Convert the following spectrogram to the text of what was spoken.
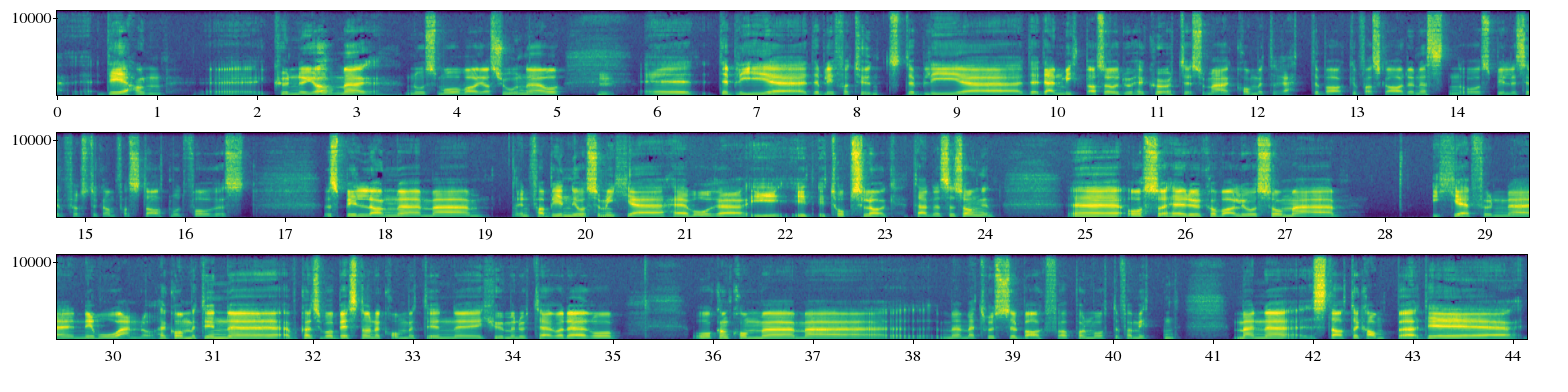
det han eh, kunne gjøre, med noen små variasjoner. og mm. Eh, det, blir, eh, det, blir, for tynt. Det blir eh, det, er en midt, altså Du har Curtis, som er kommet rett tilbake fra skade nesten, og spiller sin første kamp fra start mot Forest. Spiller han med en Fabinho som ikke har vært i, i, i toppslag denne sesongen. Og så har du Carvalho som er ikke funnet nivået ennå. Har kommet inn Kanskje var best når han har kommet inn 20 eh, minutter her og der. og og kan komme med, med, med, trussel bakfra, på en måte, fra midten. Men uh, starte kamper, det,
